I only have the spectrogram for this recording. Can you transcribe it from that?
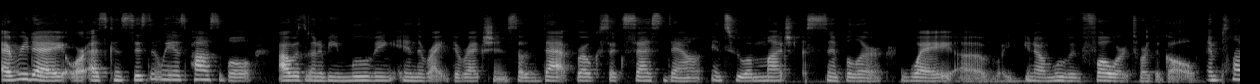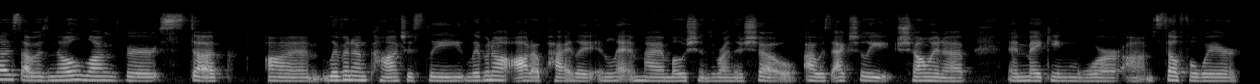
every day or as consistently as possible, I was going to be moving in the right direction. So that broke success down into a much simpler way of, you know, moving forward toward the goal. And plus, I was no longer stuck on living unconsciously, living on autopilot, and letting my emotions run the show. I was actually showing up and making more um, self aware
